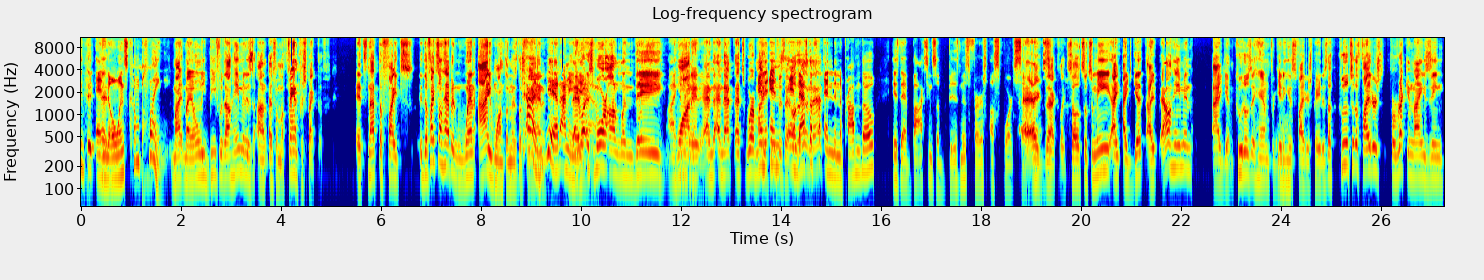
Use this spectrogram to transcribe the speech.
it- it- and no one's complaining. my my only beef with Al Haymon is on, uh, from a fan perspective. It's not the fights. The fights don't happen when I want them as the I fan. mean, yeah, I mean, And It's yeah. more on when they want it, and and that that's where my and, beef and, is. At. and Other that's the that, and then the problem though is that boxing's a business first, a sports. second. exactly. So so to me, I I get I Al Haymon. I give him kudos to him for getting Mhm. his fighters paid and stuff. Kudos to the fighters for recognizing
